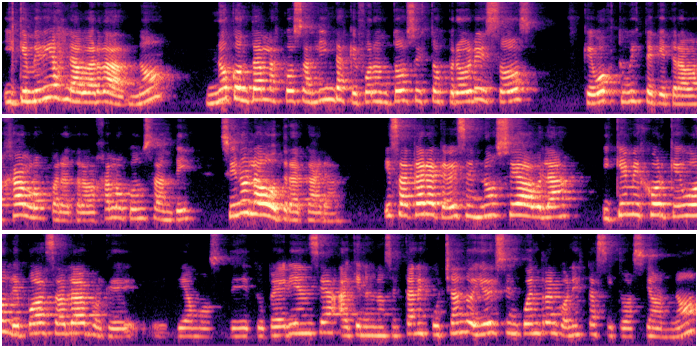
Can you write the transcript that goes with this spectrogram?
Y que me digas la verdad, ¿no? No contar las cosas lindas que fueron todos estos progresos que vos tuviste que trabajarlos para trabajarlo con Santi, sino la otra cara. Esa cara que a veces no se habla y qué mejor que vos le puedas hablar, porque, digamos, desde tu experiencia, a quienes nos están escuchando y hoy se encuentran con esta situación, ¿no?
